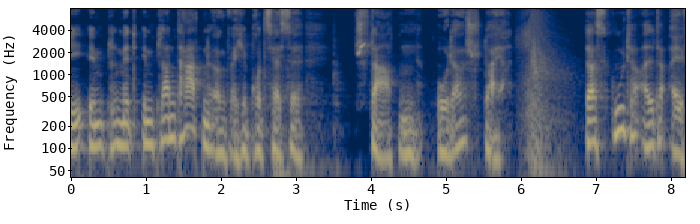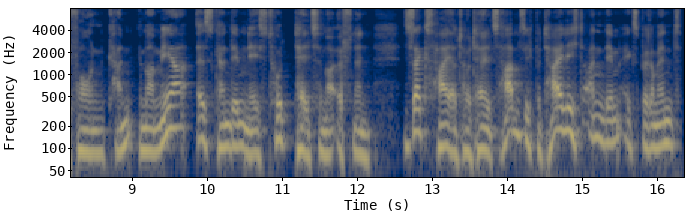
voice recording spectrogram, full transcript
die mit Implantaten irgendwelche Prozesse starten oder steuern. Das gute alte iPhone kann immer mehr. Es kann demnächst Hotelzimmer öffnen. Sechs Hyatt Hotels haben sich beteiligt an dem Experiment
